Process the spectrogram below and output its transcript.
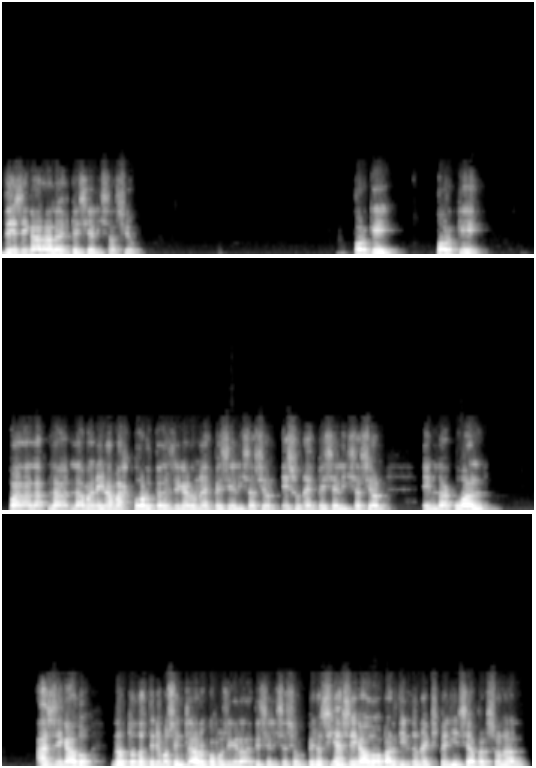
de llegar a la especialización. ¿Por qué? Porque para la, manera más corta de llegar a una especialización es una especialización en la cual has llegado, no todos tenemos en claro cómo llegar a la especialización, pero si has llegado a partir de una experiencia personal,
